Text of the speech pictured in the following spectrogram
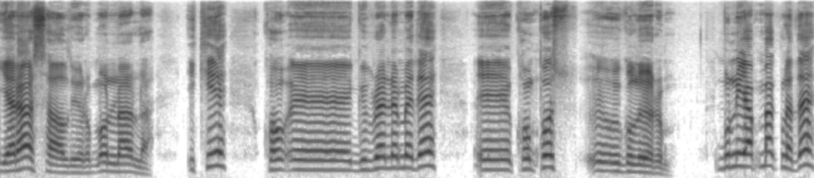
yarar sağlıyorum onlarla. İki, ko- e, gübrelemede e, kompost e, uyguluyorum. Bunu yapmakla da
